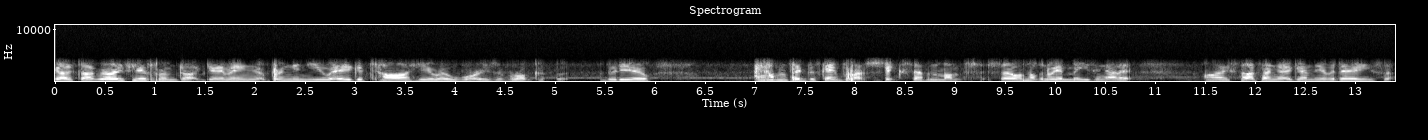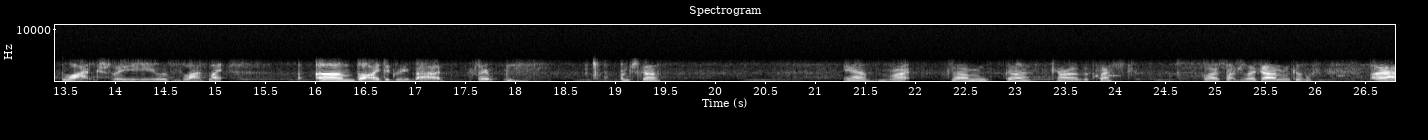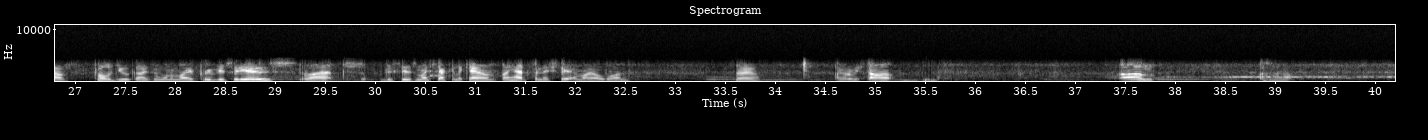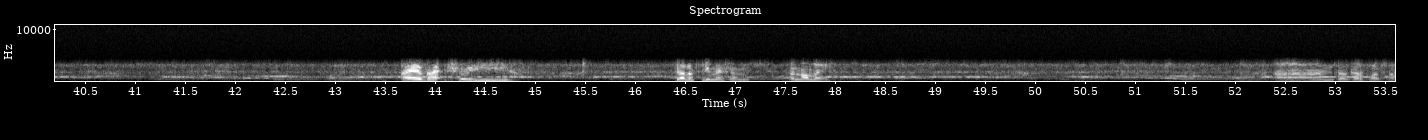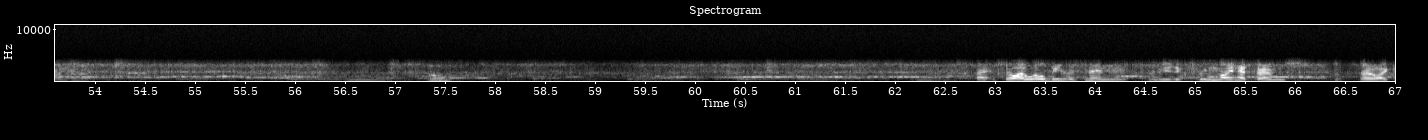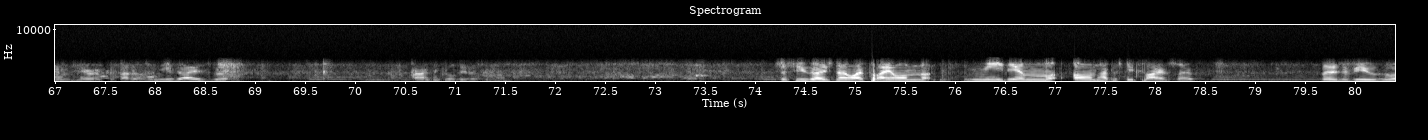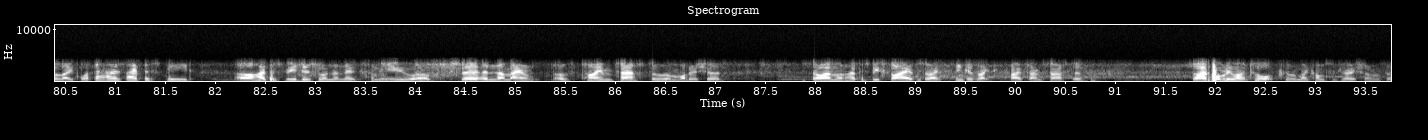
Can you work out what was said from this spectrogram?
Hey guys, Dark Rose here from Dark Gaming, bringing you a Guitar Hero Warriors of Rock video. I haven't played this game for about six, seven months, so I'm not going to be amazing at it. I started playing it again the other day, so, well actually, it was last night, um, but I did really bad, so I'm just gonna, yeah, right, so I'm gonna carry out the quest well, as much as I can, because I have told you guys in one of my previous videos that this is my second account. I had finished it in my old one. So, I gotta restart. Um, I have actually done a few missions, but not many. And got to plug something in it. Right, so I will be listening to music through my headphones so I can hear it a bit better than you guys, but I think we'll do this one. Just so you guys know, I play on medium on Hyperspeed 5, so those of you who are like, what the hell is Hyperspeed? Uh, hyperspeed is when the notes come at you a certain amount of time faster than what it should. So I'm on hyperspeed 5, so I think it's like 5 times faster. So I probably won't talk because of my concentration, so...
